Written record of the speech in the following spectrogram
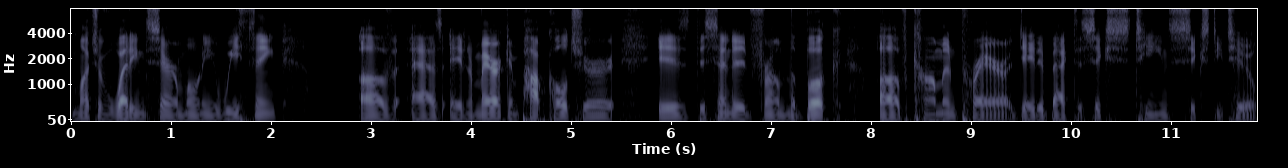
much of wedding ceremony we think of as an American pop culture is descended from the book of common prayer dated back to 1662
